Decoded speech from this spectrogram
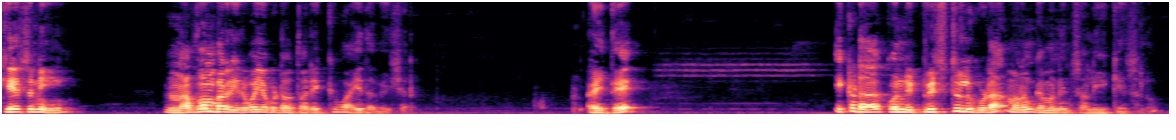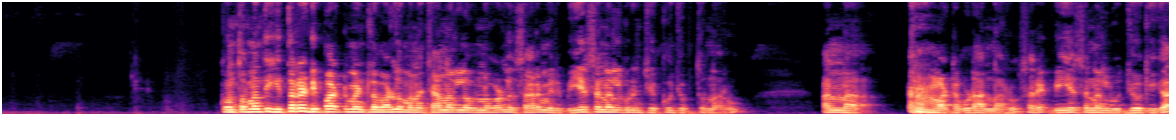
కేసుని నవంబర్ ఇరవై ఒకటవ తారీఖు వాయిదా వేశారు. అయితే ఇక్కడ కొన్ని ట్విస్టులు కూడా మనం గమనించాలి ఈ కేసులో. కొంతమంది ఇతర డిపార్ట్మెంట్ల వాళ్ళు మన ఛానల్లో ఉన్న వాళ్ళు సార్ మీరు బిఎస్ఎన్ఎల్ గురించి ఎక్కువ చెప్తున్నారు అన్న మాట కూడా అన్నారు. సరే బిఎస్ఎన్ఎల్ ఉద్యోగిగా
